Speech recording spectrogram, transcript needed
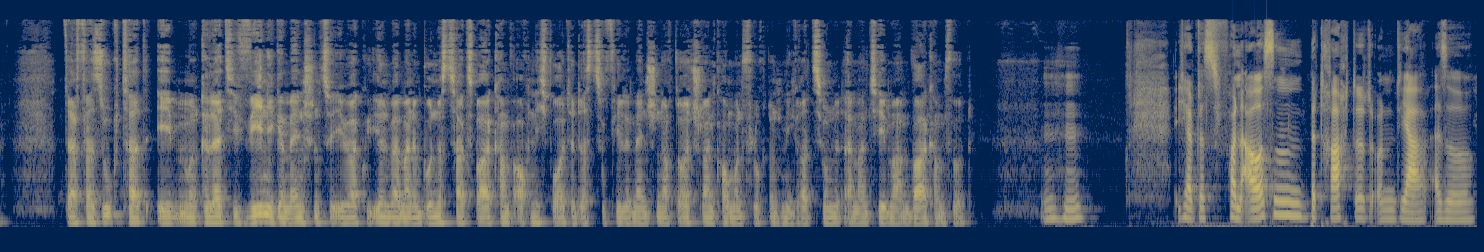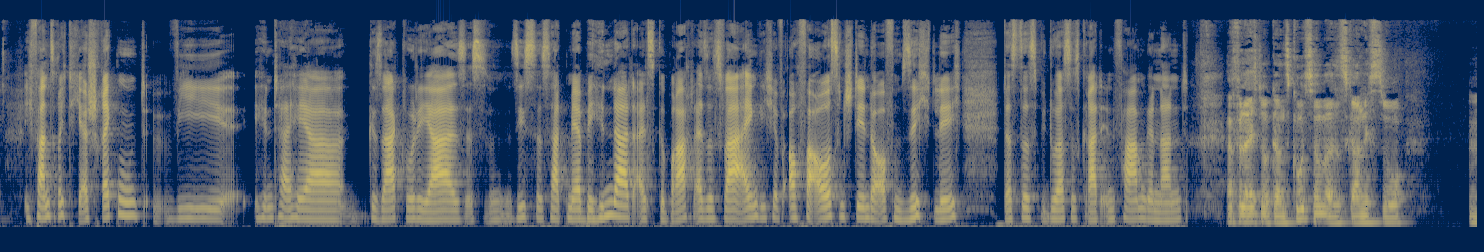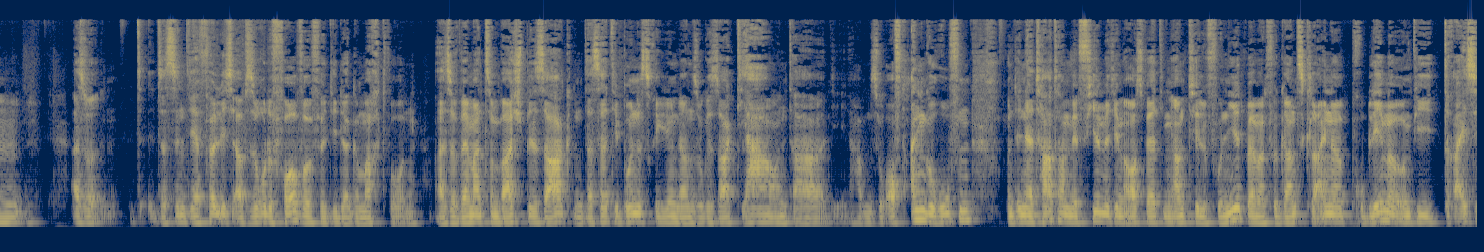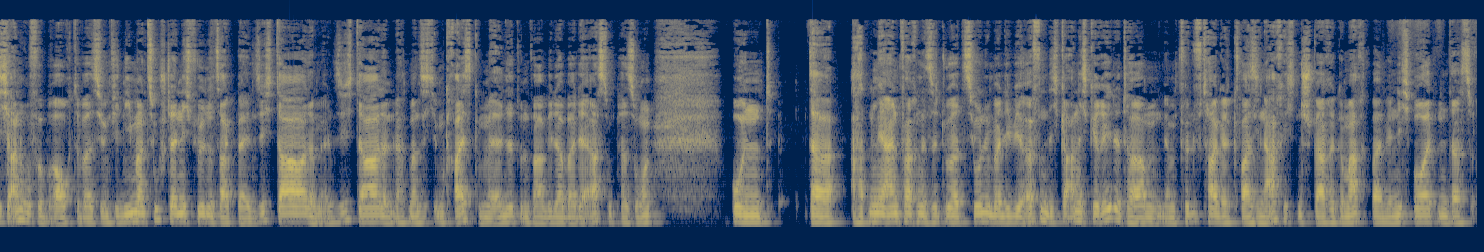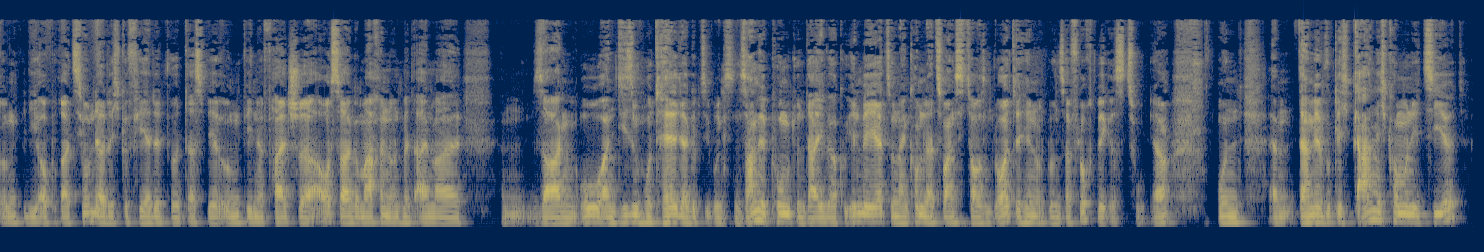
da versucht hat, eben relativ wenige Menschen zu evakuieren, weil man im Bundestagswahlkampf auch nicht wollte, dass zu viele Menschen nach Deutschland kommen und Flucht und Migration mit einmal ein Thema im Wahlkampf wird. Mhm. Ich habe das von außen betrachtet und ja, also ich fand es richtig erschreckend, wie hinterher gesagt wurde, ja, es ist, siehst, es hat mehr behindert als gebracht. Also es war eigentlich auch für Außenstehende offensichtlich, dass das, wie du hast es gerade infam genannt. Ja, vielleicht noch ganz kurz, ne, weil es gar nicht so mh, hm, also das sind ja völlig absurde Vorwürfe, die da gemacht wurden. Also wenn man zum Beispiel sagt, und das hat die Bundesregierung dann so gesagt, ja, und da, die haben so oft angerufen. Und in der Tat haben wir viel mit dem Auswärtigen Amt telefoniert, weil man für ganz kleine Probleme irgendwie 30 Anrufe brauchte, weil sich irgendwie niemand zuständig fühlt und sagt, melden sich da, dann melden sich da, dann hat man sich im Kreis gemeldet und war wieder bei der ersten Person. Und da hatten wir einfach eine Situation, über die wir öffentlich gar nicht geredet haben. Wir haben fünf Tage quasi Nachrichtensperre gemacht, weil wir nicht wollten, dass irgendwie die Operation dadurch gefährdet wird, dass wir irgendwie eine falsche Aussage machen und mit einmal ähm, sagen, oh, an diesem Hotel, da gibt's übrigens einen Sammelpunkt und da evakuieren wir jetzt und dann kommen da 20.000 Leute hin und unser Fluchtweg ist zu. Ja? Und ähm, da haben wir wirklich gar nicht kommuniziert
